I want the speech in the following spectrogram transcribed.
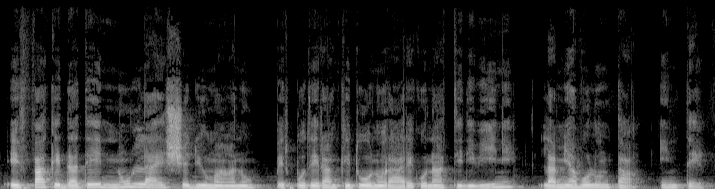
e fa che da te nulla esce di umano per poter anche tu onorare con atti divini la mia volontà in te.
